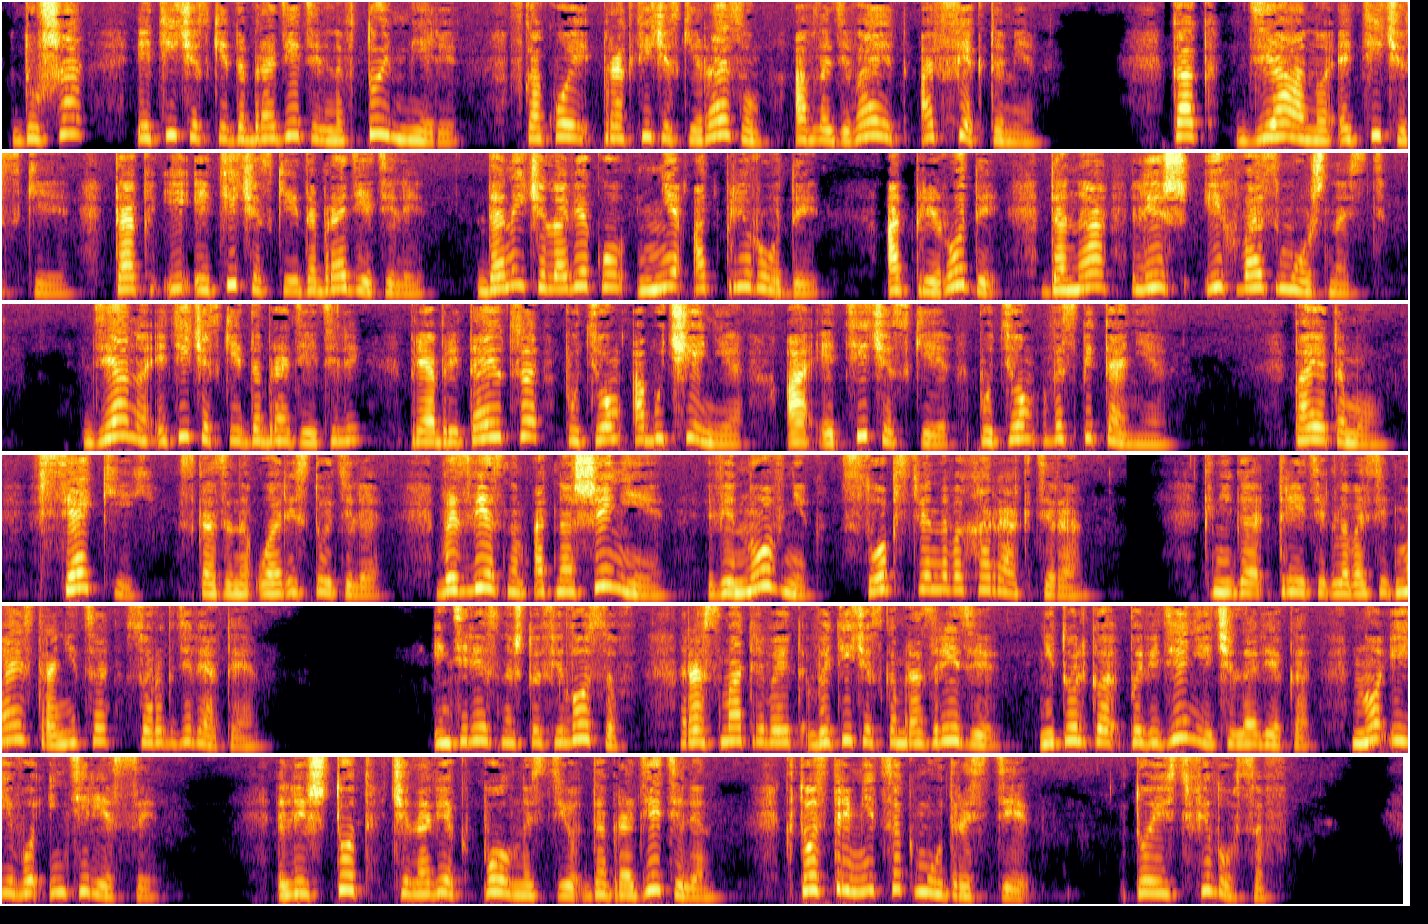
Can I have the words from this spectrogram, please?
Душа этически добродетельна в той мере, в какой практический разум овладевает аффектами. Как дианоэтические, так и этические добродетели даны человеку не от природы, от природы дана лишь их возможность. Дианоэтические добродетели приобретаются путем обучения, а этические – путем воспитания. Поэтому всякий, сказано у Аристотеля, в известном отношении виновник собственного характера. Книга 3, глава 7, страница 49. Интересно, что философ рассматривает в этическом разрезе не только поведение человека, но и его интересы. Лишь тот человек полностью добродетелен, кто стремится к мудрости, то есть философ.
